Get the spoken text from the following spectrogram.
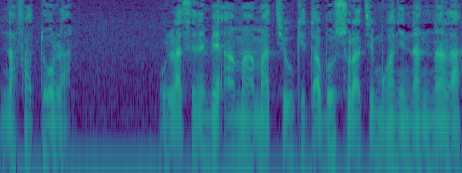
nafa t'o la o laselen bɛ an ma matiw kitabu surati mugan ni naaninan la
